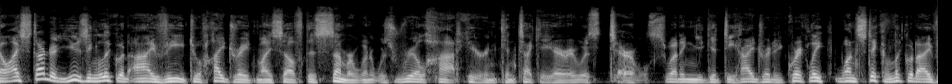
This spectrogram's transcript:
Know, I started using liquid IV to hydrate myself this summer when it was real hot here in Kentucky area. It was terrible. Sweating, you get dehydrated quickly. One stick of liquid IV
